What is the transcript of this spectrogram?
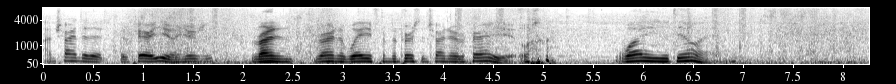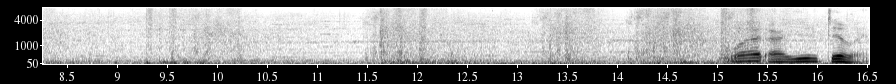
I'm trying to repair you and you're just running running away from the person trying to repair you. what are you doing? What are you doing?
